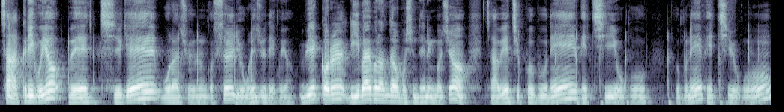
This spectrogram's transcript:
자, 그리고요, 외측에 몰아주는 것을 요구를 해줘야 되고요. 위에 거를 리바이벌 한다고 보시면 되는 거죠. 자, 외측 부분에 배치 요구, 부분에 배치 요구,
